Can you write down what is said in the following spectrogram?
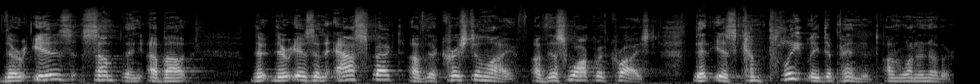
There is something about, there is an aspect of the Christian life, of this walk with Christ, that is completely dependent on one another.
